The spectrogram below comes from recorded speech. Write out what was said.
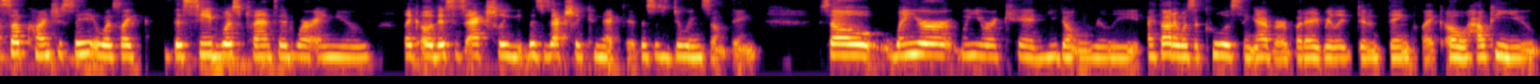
subconsciously, it was like the seed was planted where I knew like, oh, this is actually, this is actually connected. This is doing something. So when you're when you're a kid, you don't really. I thought it was the coolest thing ever, but I really didn't think like, oh, how can you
